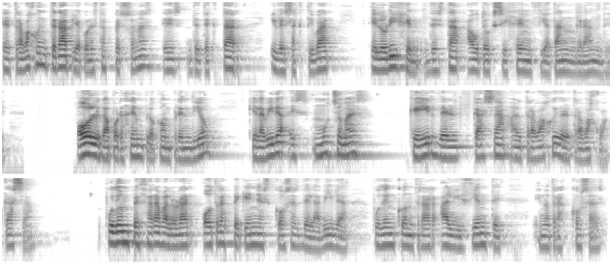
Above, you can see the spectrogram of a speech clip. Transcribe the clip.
El trabajo en terapia con estas personas es detectar y desactivar el origen de esta autoexigencia tan grande. Olga, por ejemplo, comprendió que la vida es mucho más que ir del casa al trabajo y del trabajo a casa. Pudo empezar a valorar otras pequeñas cosas de la vida, pudo encontrar aliciente en otras cosas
